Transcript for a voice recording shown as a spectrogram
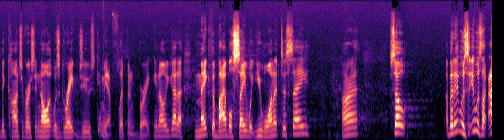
big controversy. No, it was grape juice. Give me a flipping break. You know, you got to make the Bible say what you want it to say. All right? So, but it was, it was like, I,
